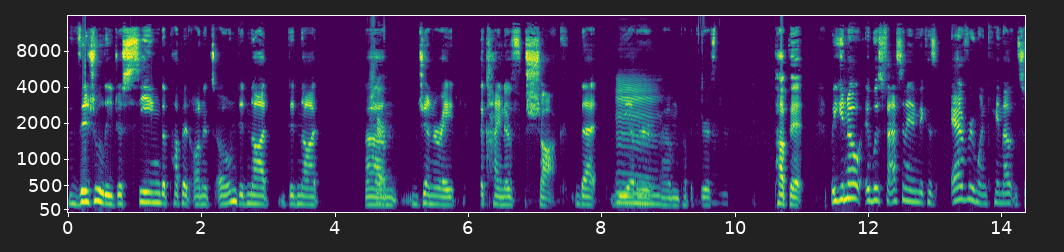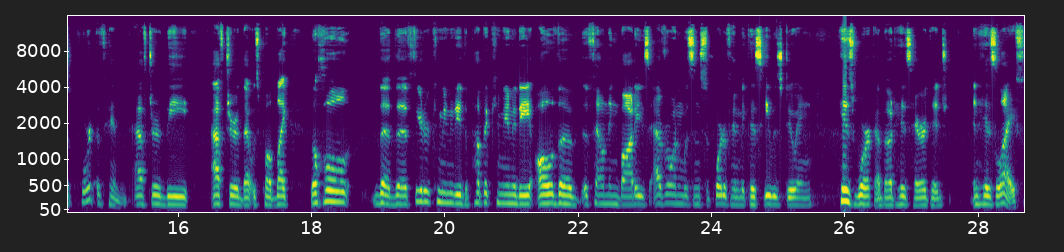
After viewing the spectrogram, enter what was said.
visually just seeing the puppet on its own did not did not um, generate the kind of shock that the other um, puppeteers puppet. But you know, it was fascinating because everyone came out in support of him after the after that was pulled. Like the whole the the theater community, the puppet community, all the, the founding bodies, everyone was in support of him because he was doing his work about his heritage and his life.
